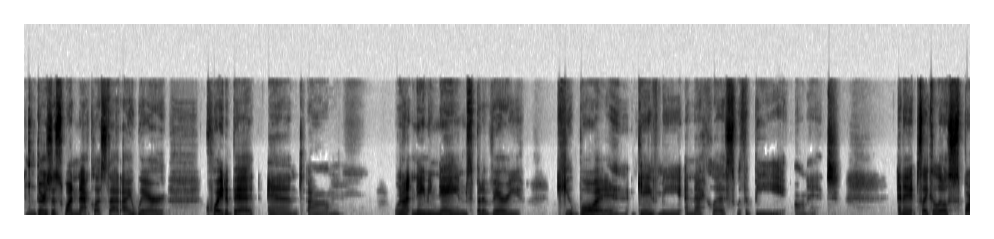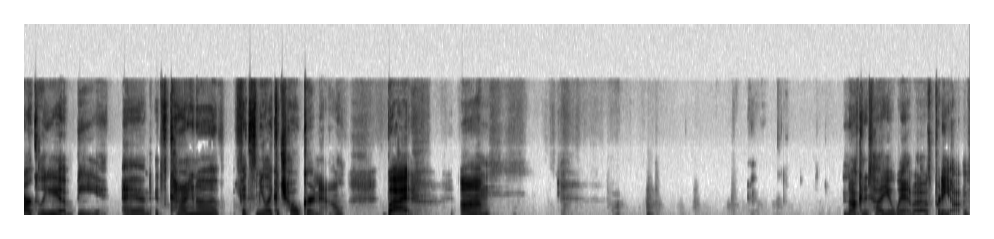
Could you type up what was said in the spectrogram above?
there's this one necklace that I wear quite a bit, and um, we're not naming names, but a very cute boy gave me a necklace with a bee on it. And it's like a little sparkly bee, and it's kind of fits me like a choker now. But, um, not going to tell you when, but I was pretty young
